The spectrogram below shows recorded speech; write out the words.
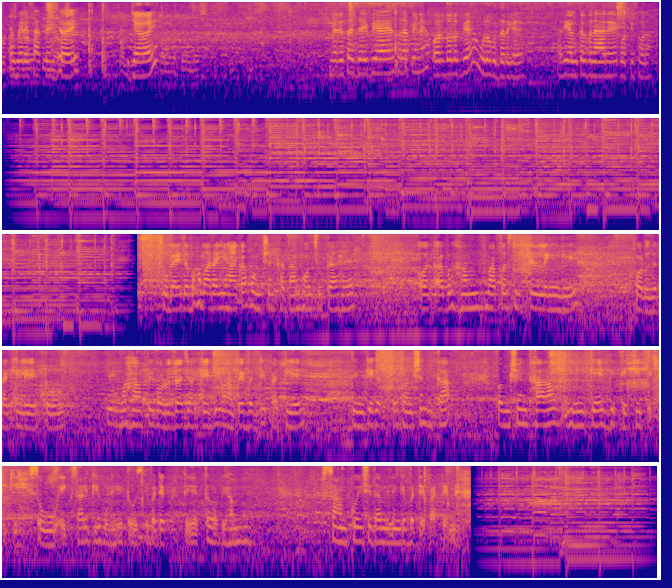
और मेरे साथ है जय। जय। मेरे साथ जय भी आया है पीने, और दो लोग भी आए वो लोग उधर गए अरे अंकल बना रहे हैं गोटी सोडा सो गाइस अब हमारा यहाँ का फ़ंक्शन ख़त्म हो चुका है। और अब हम वापस निकलेंगे वडोदरा के लिए तो फिर वहाँ पे वडोदरा जाके भी वहाँ पे बर्थडे पार्टी है, जिनके घर पे फ़ंक्शन का फ़ंक्शन था, उन्हीं के बेटे की, बेटी की। सो वो एक साल की हो गई तो उसकी बर्थडे पार्टी है तो अभी हम शाम को ही सीधा मिलेंगे बर्थडे पार्टी में।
